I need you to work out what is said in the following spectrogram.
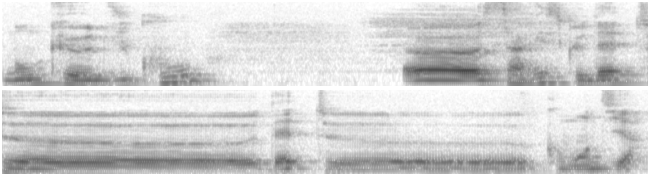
Donc du coup, ça risque d'être, d'être, comment dire,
